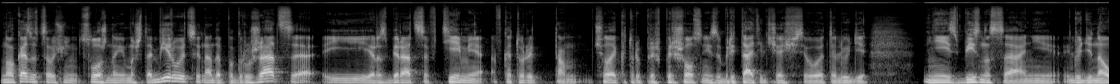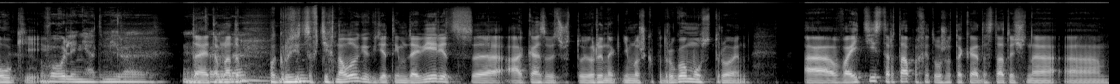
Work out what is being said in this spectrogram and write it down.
но оказывается очень сложно и масштабируется, и надо погружаться и разбираться в теме, в которой там человек, который пришел с ней, изобретатель, чаще всего это люди не из бизнеса, они люди науки. Воля не от мира. Да, и там надо погрузиться в технологию, где-то им довериться, а оказывается, что рынок немножко по-другому устроен. А в IT-стартапах это уже такая достаточно а,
